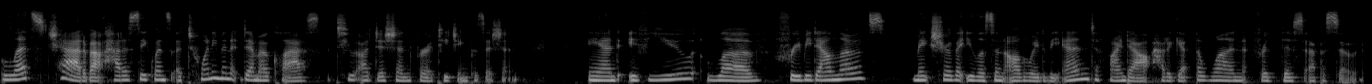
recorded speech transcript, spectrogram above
Let's chat about how to sequence a 20 minute demo class to audition for a teaching position. And if you love freebie downloads, make sure that you listen all the way to the end to find out how to get the one for this episode.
